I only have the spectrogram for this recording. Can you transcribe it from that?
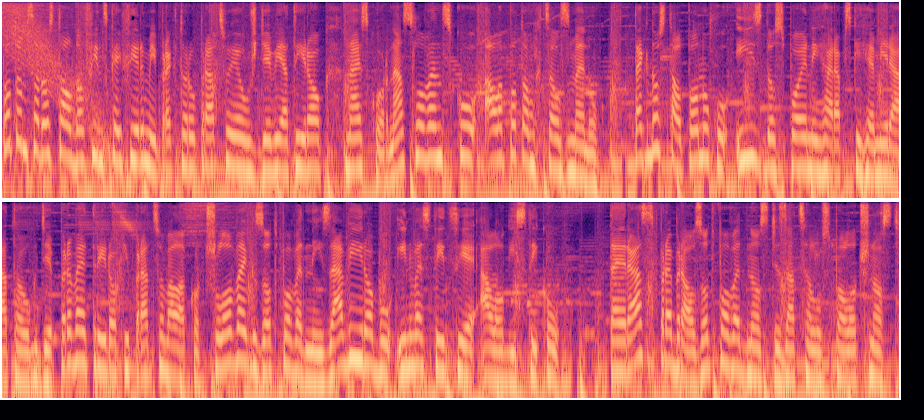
Potom sa dostal do fínskej firmy, pre ktorú pracuje už 9. rok. Najskôr na Slovensku, ale potom chcel zmenu. Tak dostal ponuku ísť do Spojených Arabských Emirátov, kde prvé 3 roky pracoval ako človek zodpovedný za výrobu, investície a logistiku. Teraz prebral zodpovednosť za celú spoločnosť.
